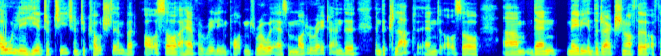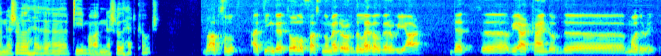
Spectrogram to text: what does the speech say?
only here to teach and to coach them, but also I have a really important role as a moderator in the in the club, and also um, then maybe in the direction of the of the national uh, team or national head coach. Well, absolutely. I think that all of us, no matter of the level where we are, that uh, we are kind of the moderator.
